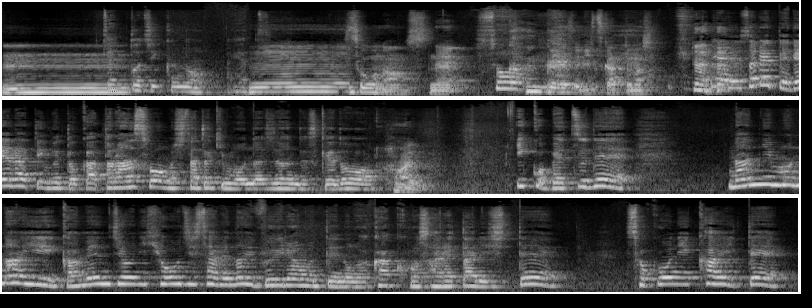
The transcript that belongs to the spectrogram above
うーん。Z 軸のやうーんそうなんですね。そう。考えずに使ってましでそれってレラティブとかトランスフォームした時も同じなんですけどたはい。1個別で何にもない画面上に表示されない VRAM っていうのが確保されたりしてそこに書いて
